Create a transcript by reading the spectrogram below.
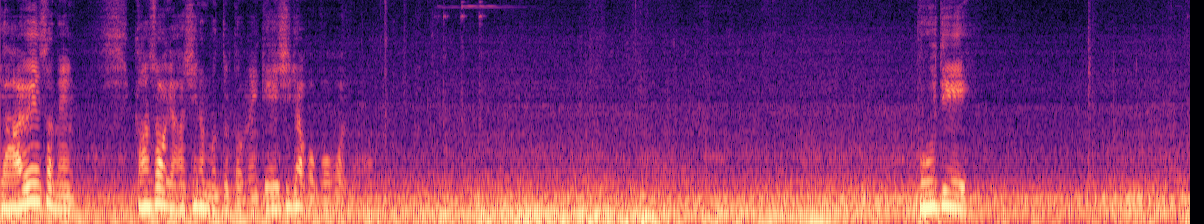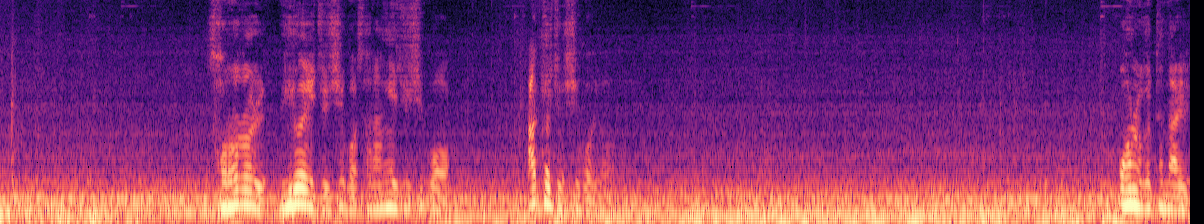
야외에서 맹 간소하게 하시는 분들도 맹 계시려고 보고요. 부디 서로를 위로해 주시고 사랑해 주시고 아껴 주시고요. 오늘 같은 날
